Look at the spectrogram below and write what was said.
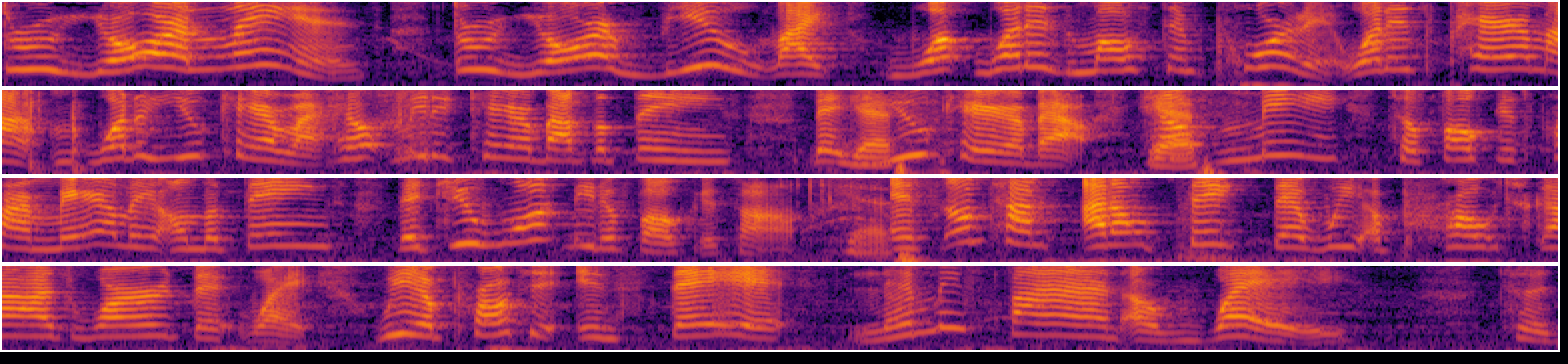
through your lens through your view like what what is most important? What is paramount? What do you care about? Help me to care about the things that Yes. you care about. Help Yes. me to focus primarily on the things that you want me to focus on. Yes. and sometimes i don't think that we approach god's word that way. We approach it instead let me find a way to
